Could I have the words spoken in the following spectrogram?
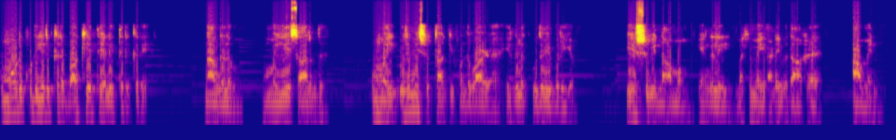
உம்மோடு குடியிருக்கிற பாக்கியத்தை அளித்திருக்கிறேன் நாங்களும் உம்மையே சார்ந்து உம்மை உரிமை சொத்தாக்கி கொண்டு வாழ எங்களுக்கு உதவி புரியும். இயேசுவின் நாமம் எங்களில் மகிமை அடைவதாக. ஆமென்.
